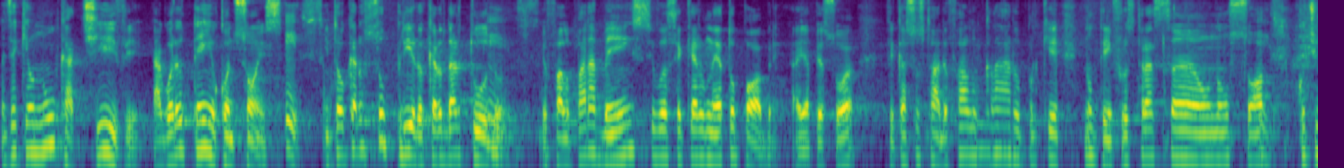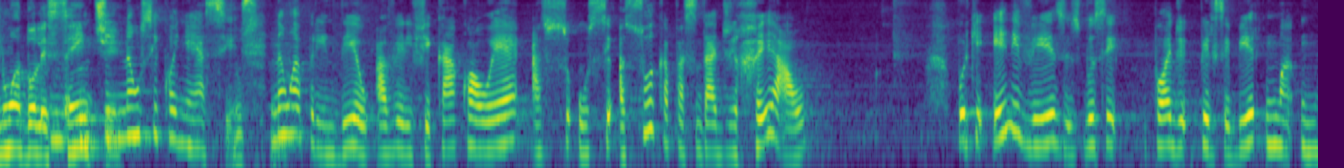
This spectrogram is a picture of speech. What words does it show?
mas é que eu nunca tive, agora eu tenho condições. Isso. Então eu quero suprir, eu quero dar tudo. Isso. Eu falo, parabéns se você quer um neto pobre. Aí a pessoa fica assustada. Eu falo, claro, porque não tem frustração, não sofre. Continua um adolescente. E não se conhece, Não se- não aprendeu a verificar qual é a, su- a sua capacidade real, porque N vezes você pode perceber uma, um-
